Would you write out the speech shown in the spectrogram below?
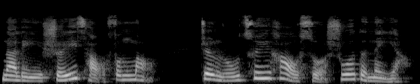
那里水草丰茂，正如崔颢所说的那样。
